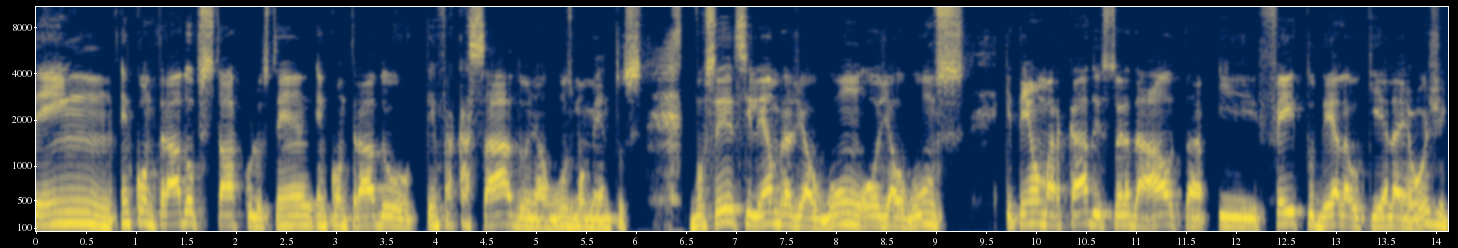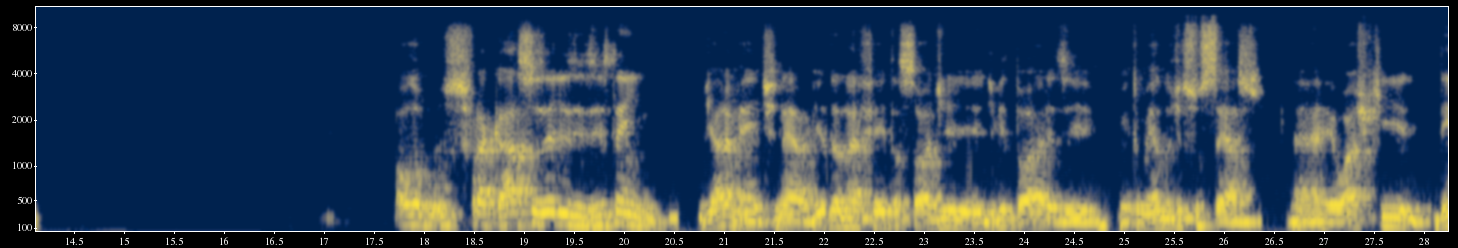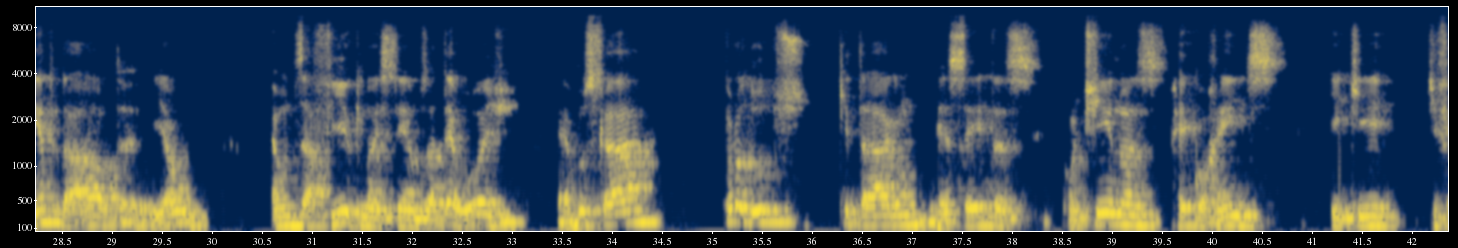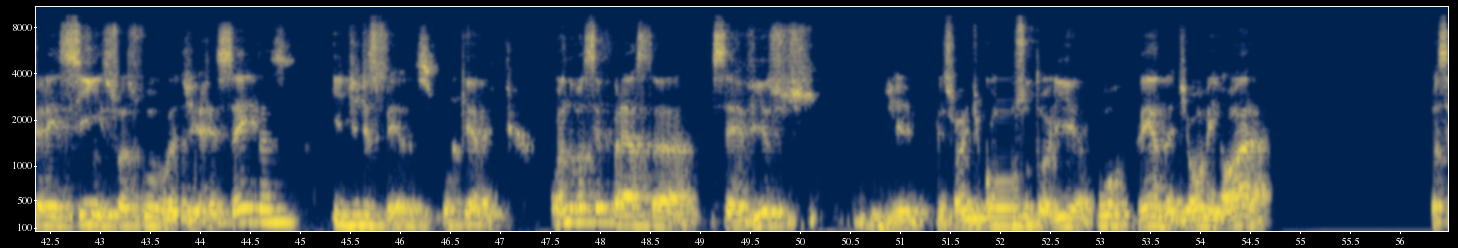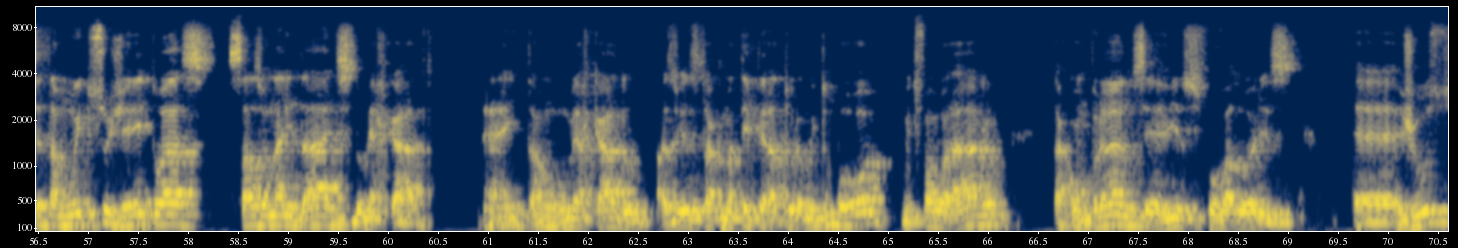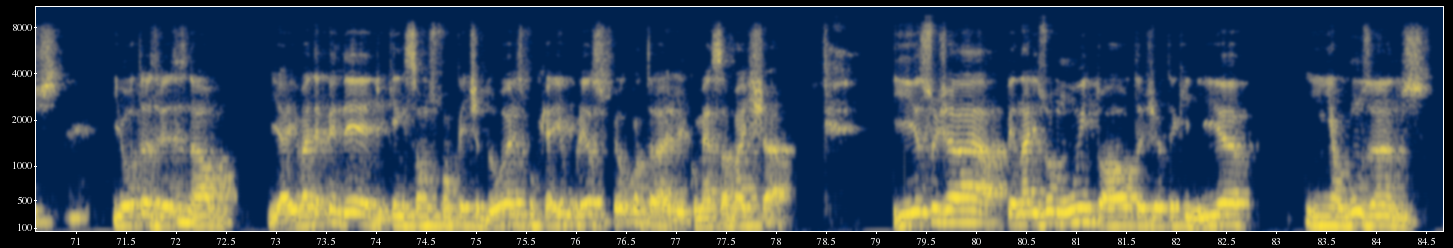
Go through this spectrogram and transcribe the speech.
têm encontrado obstáculos, têm encontrado, têm fracassado em alguns momentos. Você se lembra de algum ou de alguns que tenham marcado a história da Alta e feito dela o que ela é hoje? Paulo, os fracassos eles existem diariamente, né? A vida não é feita só de, de vitórias e muito menos de sucesso. Né? Eu acho que dentro da alta, e é um, é um desafio que nós temos até hoje, é buscar produtos que tragam receitas contínuas, recorrentes e que diferenciem suas curvas de receitas e de despesas. Porque quando você presta serviços, de, principalmente de consultoria por venda de homem-hora, você está muito sujeito às sazonalidades do mercado. Né? Então, o mercado, às vezes, está com uma temperatura muito boa, muito favorável, está comprando serviços por valores é, justos, e outras vezes não. E aí vai depender de quem são os competidores, porque aí o preço, pelo contrário, ele começa a baixar. E isso já penalizou muito a alta geotecnia em alguns anos.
